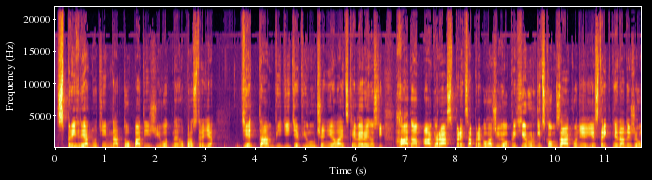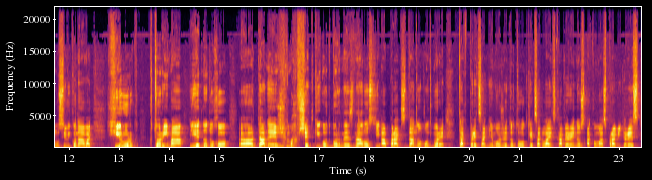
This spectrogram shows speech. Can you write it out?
s prihliadnutím na dopady životného prostredia. Kde tam vidíte vylúčenie laickej verejnosti? Hádam, ak raz predsa pre Boha živého pri chirurgickom zákone je striktne dané, že ho musí vykonávať chirurg, ktorý má jednoducho uh, dané, že má všetky odborné znalosti a prax v danom odbore, tak predsa nemôže do toho kecať laická verejnosť, ako má spraviť res,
